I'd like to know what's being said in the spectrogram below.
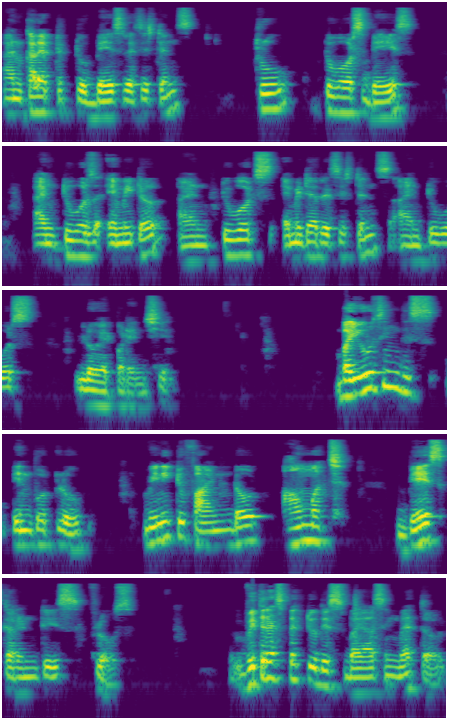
and collector to base resistance through towards base and towards emitter and towards emitter resistance and towards lower potential. By using this input loop, we need to find out how much base current is flows. With respect to this biasing method,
